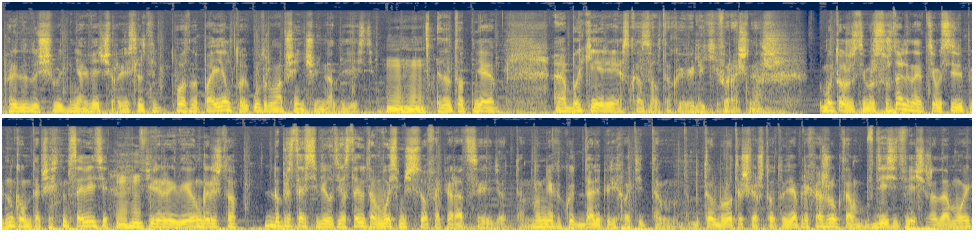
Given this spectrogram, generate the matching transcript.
предыдущего дня, вечера. Если ты поздно поел, то утром вообще ничего не надо есть. Это тот мне э, Букерия сказал, такой великий врач наш. Мы тоже с ним рассуждали на эту тему, сидели ну, в каком-то общественном совете в перерыве. И он говорит, что, ну, представь себе, вот я стою, там 8 часов операция идет. Там, ну, мне какую-то дали перехватить, там, бутерброд, еще что-то. Я прихожу там в 10 вечера домой,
